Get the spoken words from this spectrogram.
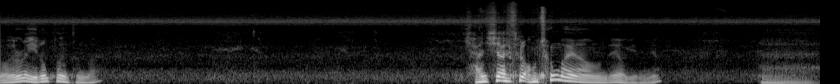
원래 이런 포인트인가? 잔씨알들 엄청 많이 나오는데 여기는요. 야.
